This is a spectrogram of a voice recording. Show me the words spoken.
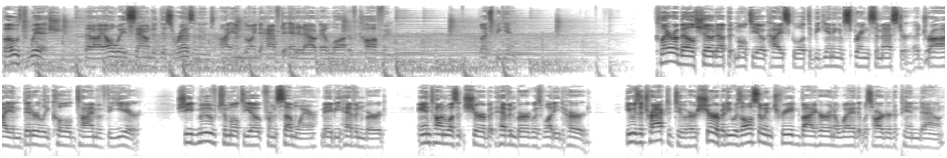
both wish that I always sounded this resonant, I am going to have to edit out a lot of coughing. Let's begin. Clarabelle showed up at Multioak High School at the beginning of spring semester, a dry and bitterly cold time of the year. She'd moved to Multioak from somewhere, maybe Heavenburg, Anton wasn't sure, but Heavenburg was what he'd heard. He was attracted to her, sure, but he was also intrigued by her in a way that was harder to pin down.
